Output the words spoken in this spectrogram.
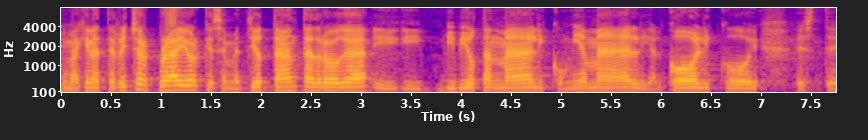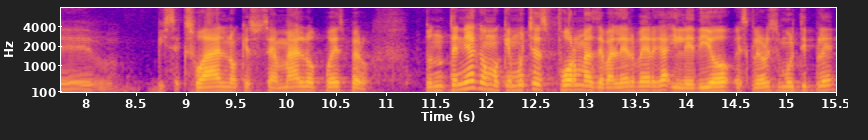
Imagínate, Richard Pryor que se metió tanta droga y, y vivió tan mal y comía mal y alcohólico y este bisexual, no que eso sea malo, pues, pero pues, tenía como que muchas formas de valer verga y le dio esclerosis múltiple,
